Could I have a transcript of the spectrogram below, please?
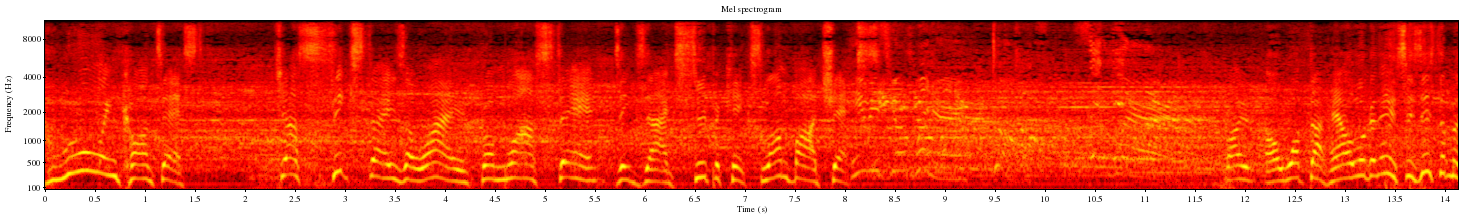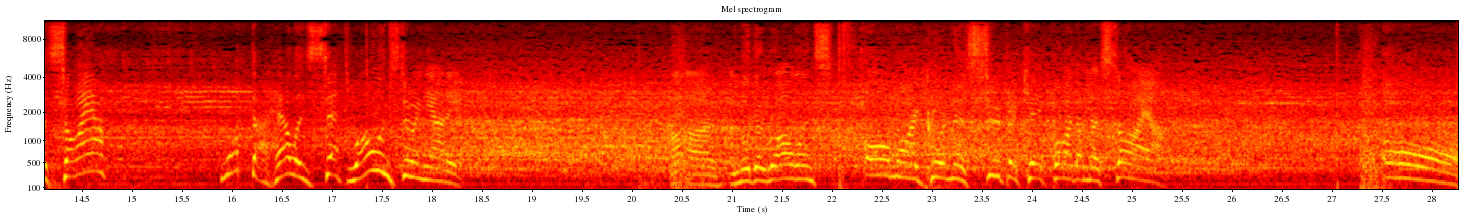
grueling contest. Just six days away from last stand. Zigzag, super kicks, lumbar checks. Here is your winner, Dolph Ziggler. Oh, what the hell? Look at this. Is this the Messiah? What the hell is Seth Rollins doing out here? Uh-oh. And look at Rollins. Oh, my goodness. Super kick by the Messiah. Oh,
